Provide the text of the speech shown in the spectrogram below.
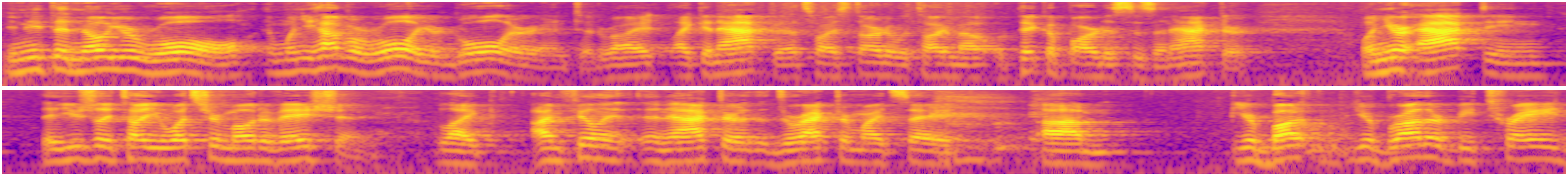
you need to know your role. And when you have a role, you're goal oriented, right? Like an actor, that's why I started with talking about a pickup artist is an actor. When you're acting, they usually tell you what's your motivation. Like, I'm feeling an actor, the director might say, um, your, your brother betrayed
